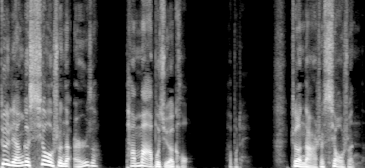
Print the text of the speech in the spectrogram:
对两个孝顺的儿子，他骂不绝口。啊，不对，这哪是孝顺呢？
